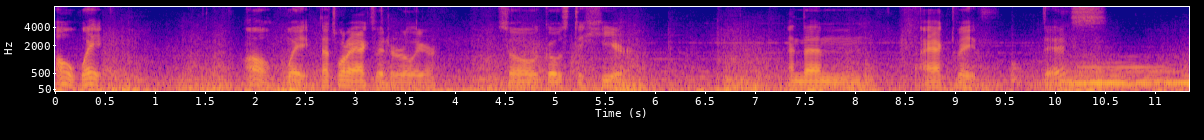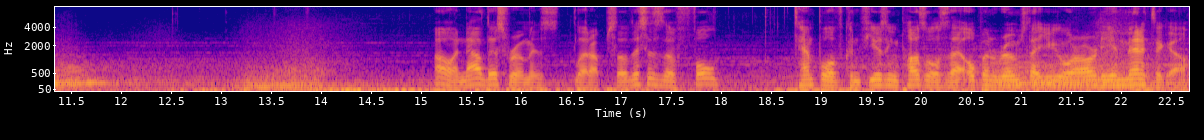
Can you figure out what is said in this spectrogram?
Oh, wait. Oh, wait. That's what I activated earlier. So it goes to here. And then I activate this? Oh, and now this room is lit up. So this is a full temple of confusing puzzles that open rooms that you were already in minutes ago.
